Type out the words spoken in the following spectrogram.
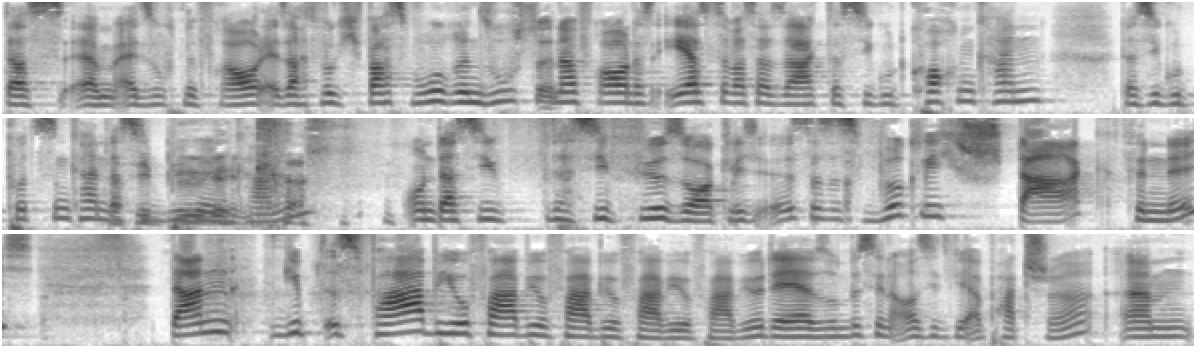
dass ähm, er sucht eine Frau. Er sagt wirklich, was, worin suchst du in einer Frau? Das erste, was er sagt, dass sie gut kochen kann, dass sie gut putzen kann, dass, Dass sie sie bügeln, bügeln kann, kann. und dass sie, dass sie fürsorglich ist. Das ist wirklich stark, finde ich. Dann gibt es Fabio, Fabio, Fabio, Fabio, Fabio, der ja so ein bisschen aussieht wie Apache, ähm,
